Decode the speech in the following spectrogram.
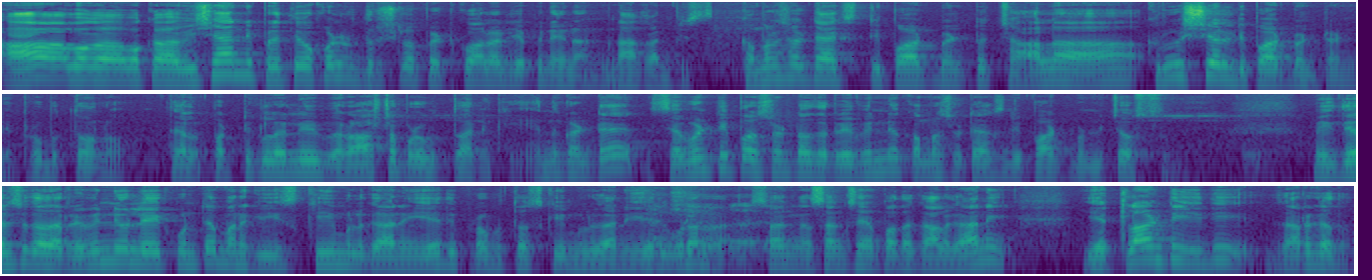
ఆ ఒక ఒక విషయాన్ని ప్రతి ఒక్కళ్ళు దృష్టిలో పెట్టుకోవాలని చెప్పి నేను నాకు అనిపిస్తుంది. కమర్షియల్ ట్యాక్స్ డిపార్ట్మెంట్ చాలా క్రూషియల్ డిపార్ట్మెంట్ అండి ప్రభుత్వంలో. పర్టికులర్లీ రాష్ట్ర ప్రభుత్వానికి. ఎందుకంటే seventy percent of the revenue commercial tax department నుంచి వస్తుంది. మీకు తెలుసు కదా రెవెన్యూ లేకుంటే మనకి ఈ స్కీములు కానీ ఏది ప్రభుత్వ స్కీములు కానీ ఏది కూడా సంక్ష- సంక్షేమ పథకాలు కానీ ఎట్లాంటి ఇది జరగదు.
